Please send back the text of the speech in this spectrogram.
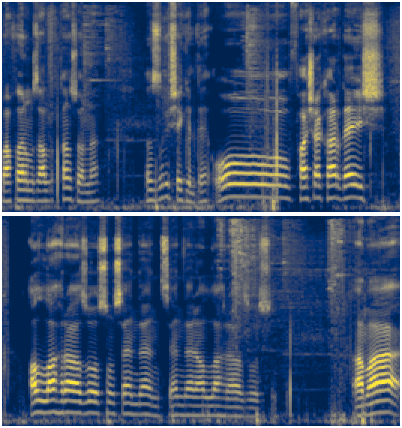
Bufflarımızı aldıktan sonra hızlı bir şekilde o Faşa kardeş Allah razı olsun senden. Senden Allah razı olsun. Ama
